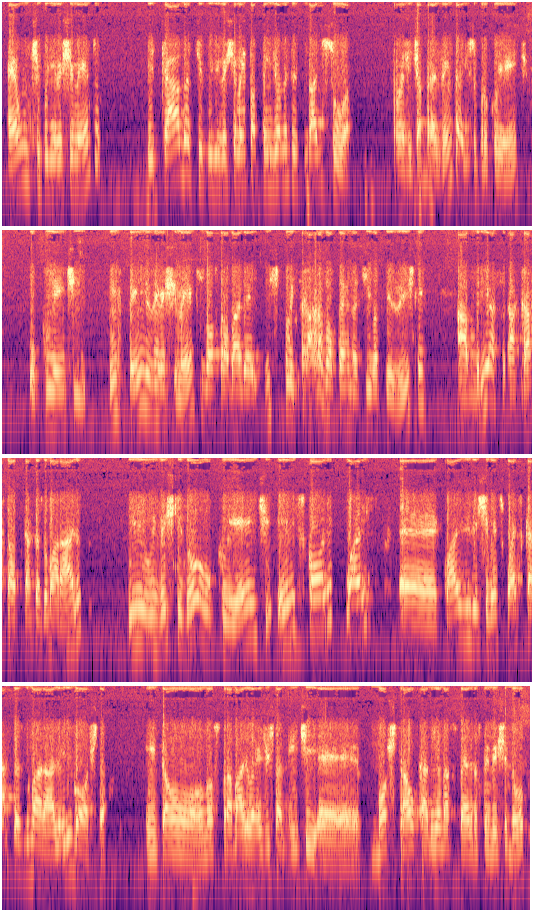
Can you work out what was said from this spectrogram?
é um tipo de investimento e cada tipo de investimento atende a uma necessidade sua. Então, a gente apresenta isso para o cliente, o cliente entende os investimentos, nosso trabalho é explicar as alternativas que existem, abrir a, a carta, as cartas do baralho e o investidor, o cliente, ele escolhe quais, é, quais investimentos, quais cartas do baralho ele gosta. Então, o nosso trabalho é justamente é, mostrar o caminho das pedras para o investidor,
